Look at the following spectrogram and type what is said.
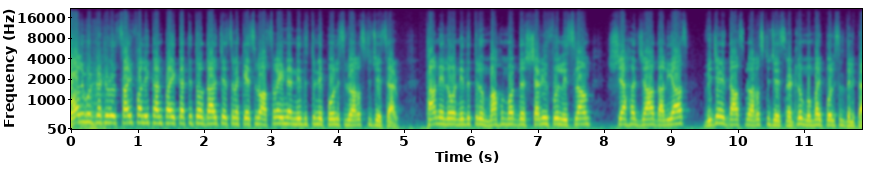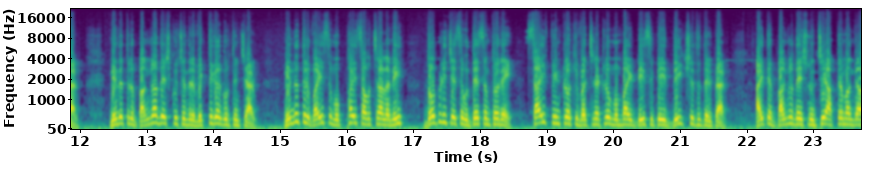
బాలీవుడ్ నటుడు సైఫ్ అలీ ఖాన్ పై కత్తితో దాడి చేసిన కేసులో అసలైన నిందితుడిని పోలీసులు అరెస్టు చేశారు. థానేలో నిందితుడు మహమ్మద్ షరీఫుల్ ఇస్లాం షహజాద్ అలియాస్ విజయ్ దాస్ను అరెస్టు చేసినట్లు ముంబై పోలీసులు తెలిపారు. నిందితుడు బంగ్లాదేశ్కు చెందిన వ్యక్తిగా గుర్తించారు. నిందితుడి వయసు ముప్పై సంవత్సరాలని దోపిడీ చేసే ఉద్దేశంతోనే సైఫ్ ఇంట్లోకి వచ్చినట్లు ముంబై డీసీపీ దీక్షిత్ తెలిపారు. అయితే బంగ్లాదేశ్ నుంచి అక్రమంగా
